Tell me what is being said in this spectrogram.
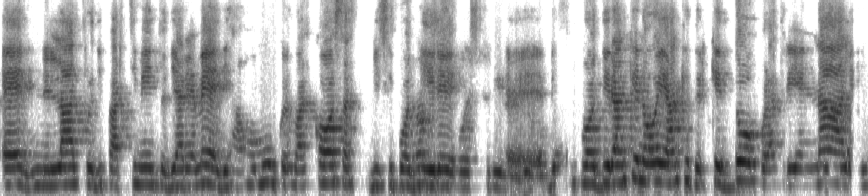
è nell'altro dipartimento di area medica, comunque qualcosa vi si può, dire, si, eh, vi si può dire anche noi, anche perché dopo la triennale in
